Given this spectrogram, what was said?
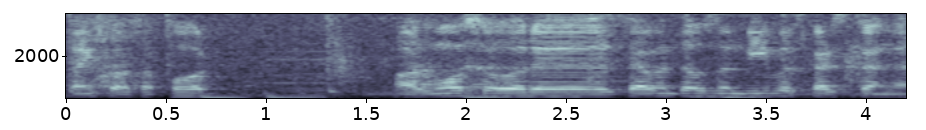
தேங்க்ஸ் ஃபார் சப்போர்ட் ஆல்மோஸ்ட் ஒரு செவன் தௌசண்ட் வியூவர்ஸ் கிடச்சிட்டாங்க.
